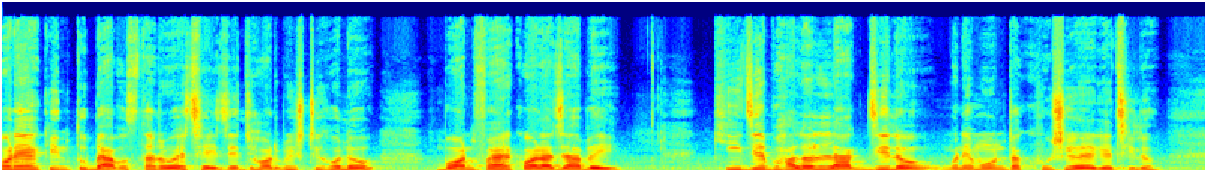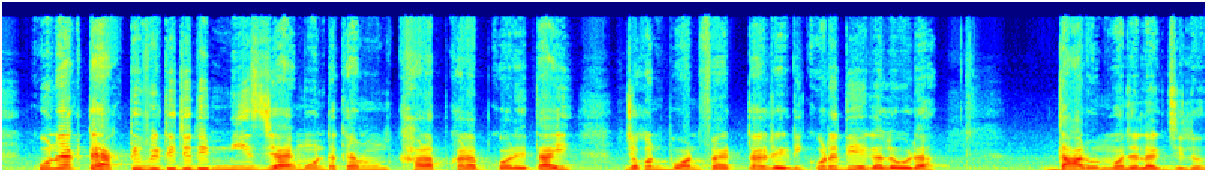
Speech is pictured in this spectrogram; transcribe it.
করে কিন্তু ব্যবস্থা রয়েছে যে ঝড় বৃষ্টি হলেও বনফায়ার করা যাবে। কি যে ভালো লাগছিল মানে মনটা খুশি হয়ে গেছিল। কোনো একটা অ্যাক্টিভিটি যদি মিস যায়, মনটা কেমন খারাপ খারাপ করে। তাই যখন বনফায়ারটা রেডি করে দিয়ে গেল ওরা দারুণ মজা লাগছিল।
